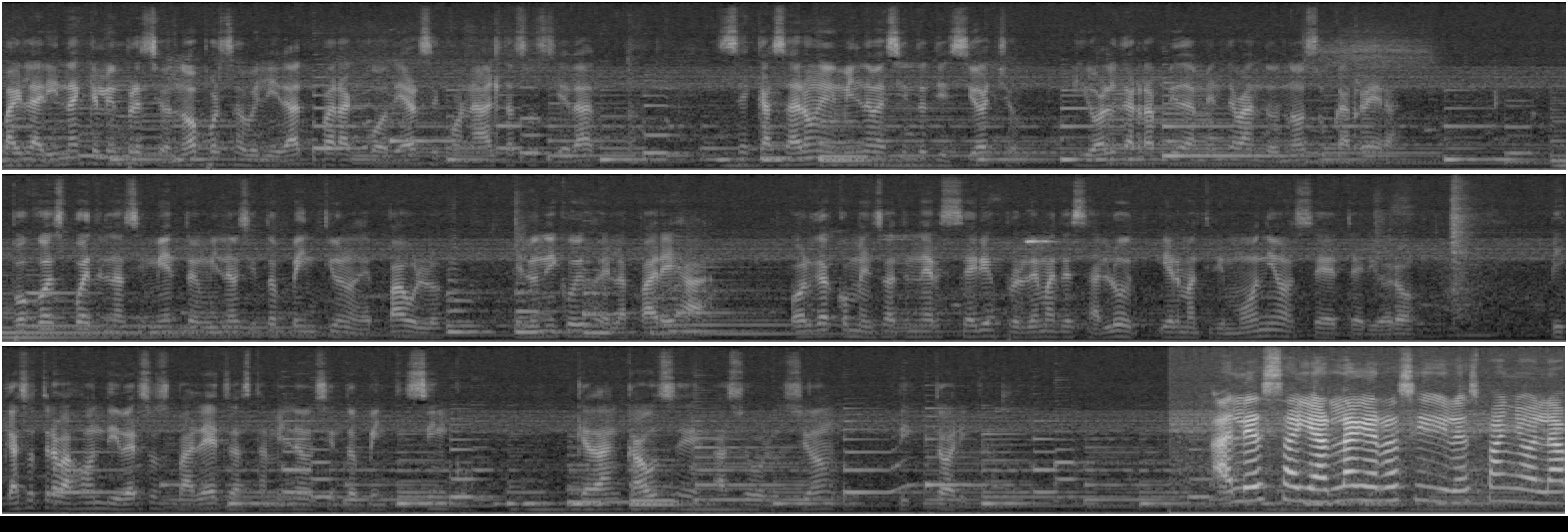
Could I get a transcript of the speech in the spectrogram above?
bailarina que lo impresionó por su habilidad para codearse con la alta sociedad. Se casaron en 1918 y Olga rápidamente abandonó su carrera. Poco después del nacimiento en 1921 de Paulo, el único hijo de la pareja, Olga comenzó a tener serios problemas de salud y el matrimonio se deterioró. Picasso trabajó en diversos ballets hasta 1925, que dan cauce a su evolución pictórica. Al estallar la Guerra Civil Española,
